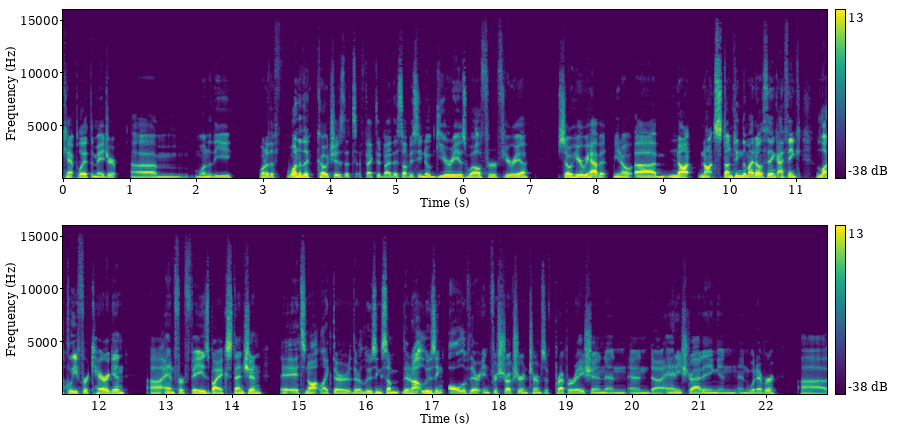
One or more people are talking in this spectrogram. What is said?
can't play at the major um one of the one of the one of the coaches that's affected by this obviously no guerri as well for furia so here we have it. You know, uh, not not stunting them. I don't think. I think luckily for karrigan uh, and for FaZe by extension, it's not like they're they're losing some. They're not losing all of their infrastructure in terms of preparation and and uh, anti stratting and and whatever. Uh,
